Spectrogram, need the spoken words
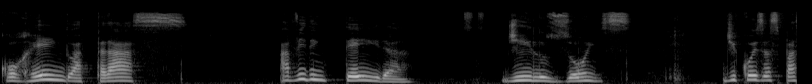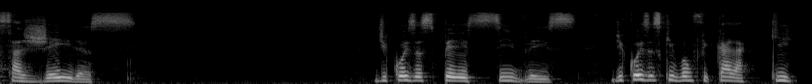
correndo atrás a vida inteira de ilusões de coisas passageiras, de coisas perecíveis, de coisas que vão ficar aqui.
